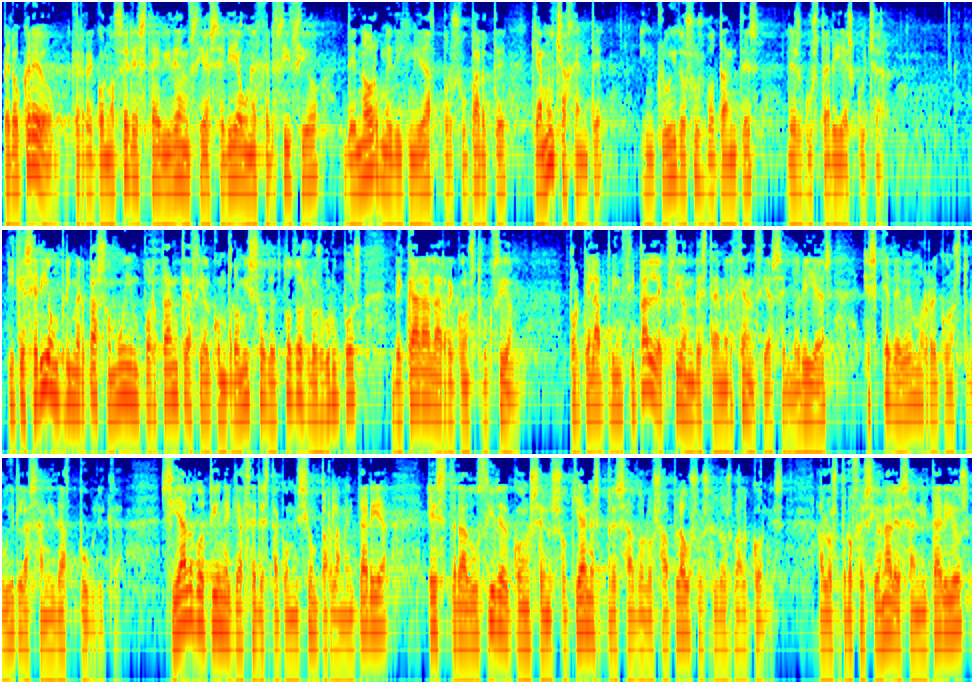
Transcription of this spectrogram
Pero creo que reconocer esta evidencia sería un ejercicio de enorme dignidad por su parte que a mucha gente, incluidos sus votantes, les gustaría escuchar. Y que sería un primer paso muy importante hacia el compromiso de todos los grupos de cara a la reconstrucción, Porque la principal lección de esta emergencia, señorías, es que debemos reconstruir la sanidad pública. Si algo tiene que hacer esta comisión parlamentaria es traducir el consenso que han expresado los aplausos en los balcones a los profesionales sanitarios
